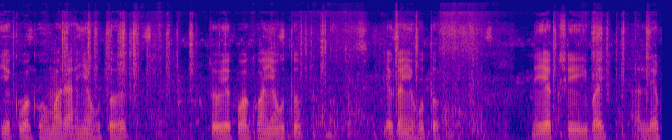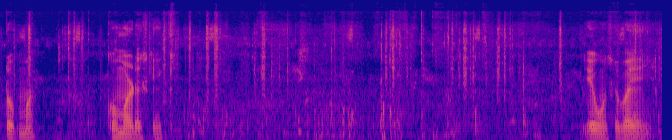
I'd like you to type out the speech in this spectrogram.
એક વાઘો અમારે અહીંયા હોતો હે. જો એક વાઘો અહીંયા હોતો એક અહીંયા હોતો. ને એક છે એ ભાઈ આ લેપટોપમાં ઘુમાડે છે કંઈક. એવું છે ભાઈ. અહીંયા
